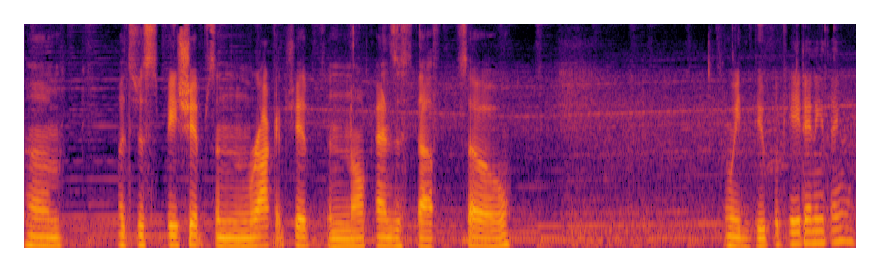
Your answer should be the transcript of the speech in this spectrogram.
um, it's just spaceships and rocket ships and all kinds of stuff. So, can we duplicate anything?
